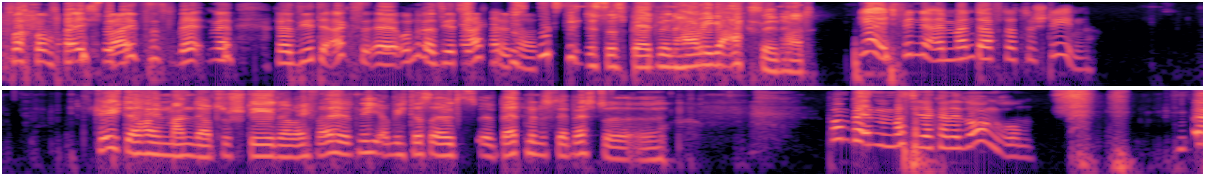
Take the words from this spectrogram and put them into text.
Warum? Weil ich weiß, dass Batman rasierte Achsel, äh, unrasierte Achseln du es hat. gut findest, dass Batman haarige Achseln hat. Ja, ich finde, ein Mann darf dazu stehen. Natürlich darf ein Mann dazu stehen, aber ich weiß jetzt nicht, ob ich das als äh, Batman ist der Beste. Warum Batman macht sich da keine Sorgen rum? Äh,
